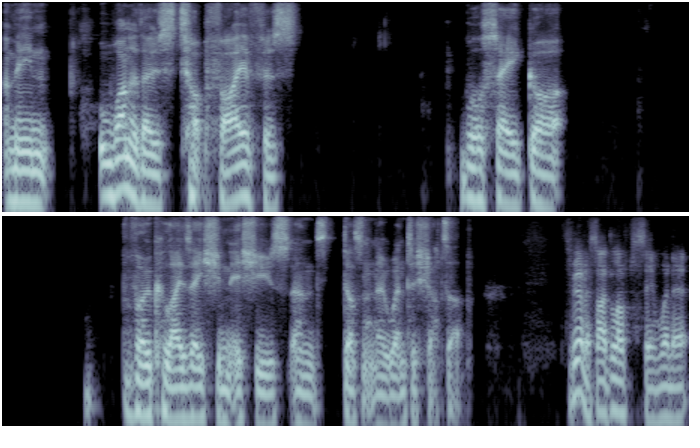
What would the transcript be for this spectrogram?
I mean, one of those top five has, we'll say, got vocalization issues and doesn't know when to shut up. To be honest, I'd love to see him win it.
